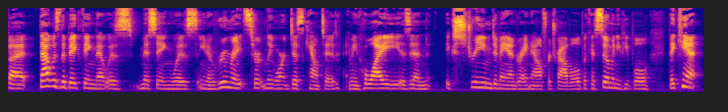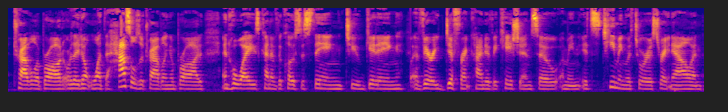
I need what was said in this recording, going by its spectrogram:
But that was the big thing that was missing was you know room rates certainly weren't discounted. I mean hawaii is in extreme demand right now for travel because so many people they can't travel abroad or they don't want the hassles of traveling abroad. And Hawaii is kind of the closest thing to getting a very different kind of vacation. So I mean it's teeming with tourists right now and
